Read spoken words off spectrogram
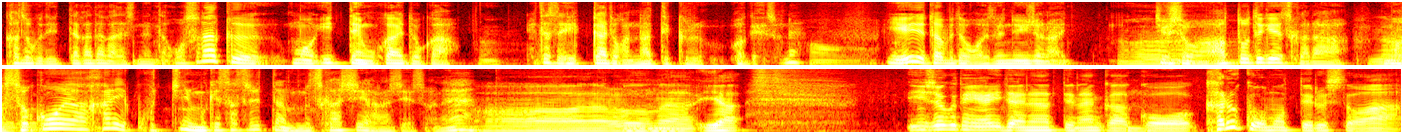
家族で行った方がですねおそらくもう1.5回とかうん。下手したら1回とかになってくるわけですよね。あ家で食べた方が全然いいじゃない。ーっていう人が圧倒的ですから、まあ、そこをやはりこっちに向けさせるってのは難しい話ですよね。ああなるほどな、いや飲食店やりたいなってなんかこう軽く思ってる人はは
